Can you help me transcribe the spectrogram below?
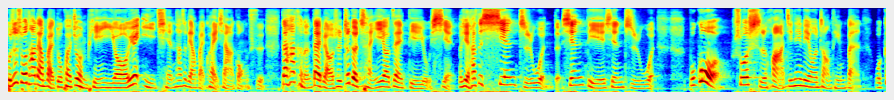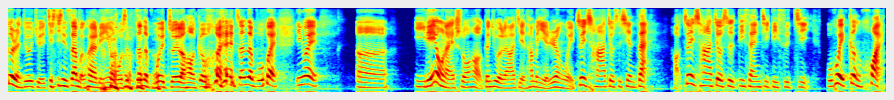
不是说它两百多块就很便宜哦，因为以前它是两百块以下的公司，但它可能代表的是这个产业要再跌有限，而且它是先止稳的，先跌先止稳。不过说实话，今天联永涨停板，我个人就会觉得接近三百块的联咏，我是真的不会追了哈，各位真的不会，因为呃，以联永来说哈，根据我了解，他们也认为最差就是现在。好，最差就是第三季、第四季不会更坏，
